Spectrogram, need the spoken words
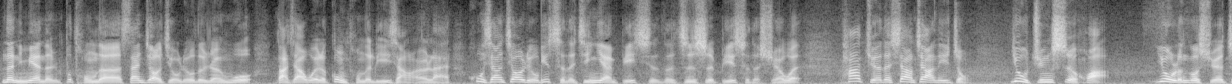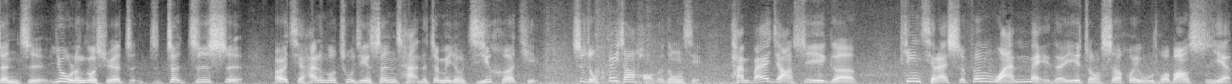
那里面的不同的三教九流的人物，大家为了共同的理想而来，互相交流彼此的经验、彼此的知识、彼此的学问。他觉得像这样的一种又军事化，又能够学政治，又能够学知知知识，而且还能够促进生产的这么一种集合体，是一种非常好的东西。坦白讲，是一个听起来十分完美的一种社会乌托邦实验。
